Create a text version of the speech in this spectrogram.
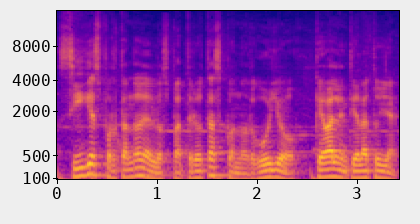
sigues portándole a los patriotas con orgullo. Qué valentía la tuya.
